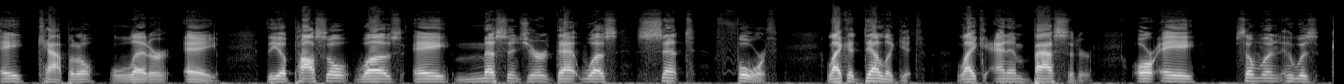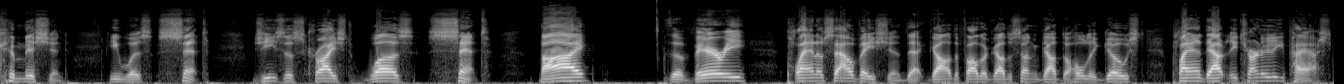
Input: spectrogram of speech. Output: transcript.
a capital letter A. The apostle was a messenger that was sent forth, like a delegate, like an ambassador, or a someone who was commissioned. He was sent. Jesus Christ was sent by the very plan of salvation that God the Father, God the Son, God the Holy Ghost planned out in eternity past,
